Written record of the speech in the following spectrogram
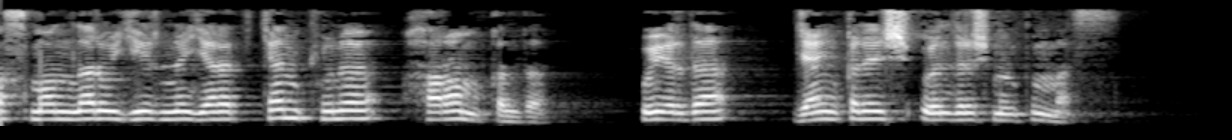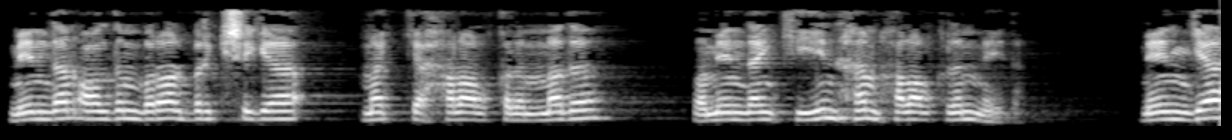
osmonlaru yerni yaratgan kuni harom qildi. U yerda jang qilish o'ldirish mumkin emas. Mendan oldin biror bir kishiga makka halol qilinmadi va mendan keyin ham halol qilinmaydi. Menga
